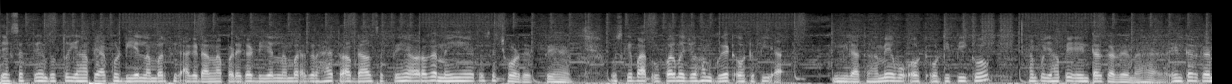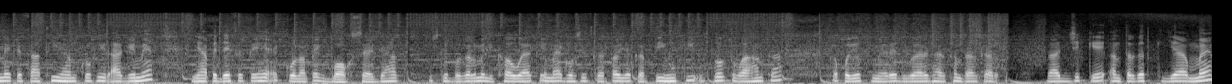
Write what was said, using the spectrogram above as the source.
देख सकते हैं दोस्तों यहाँ पे आपको डीएल नंबर फिर आगे डालना पड़ेगा। डीएल नंबर अगर है तो आप डाल सकते हैं और अगर नहीं है तो उसे छोड़ देते हैं। उसके बाद ऊपर में जो हम गेट ओ मिला था हमें वो ओटीपी को हमको यहाँ पे इंटर कर देना है। इंटर करने के साथ ही हमको फिर आगे में यहाँ पे देख सकते हैं एक कॉलम पे एक बॉक्स है जहाँ उसके बगल में लिखा हुआ है कि मैं घोषित करता हूँ या करती हूँ कि उपरोक्त वाहन का, का प्रयोग मेरे द्वारा झारखंड सरकार राज्य के अंतर्गत किया मैं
